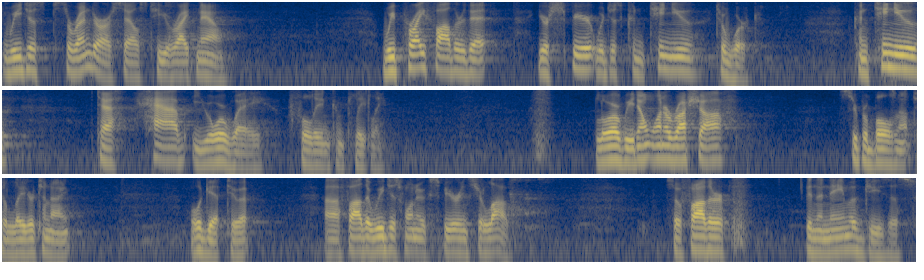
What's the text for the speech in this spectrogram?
we just surrender ourselves to you right now. We pray, Father, that your Spirit would just continue to work, continue to have your way fully and completely. Lord, we don't want to rush off. Super Bowl's not till later tonight. We'll get to it. Uh, Father, we just want to experience your love. So, Father, in the name of Jesus,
